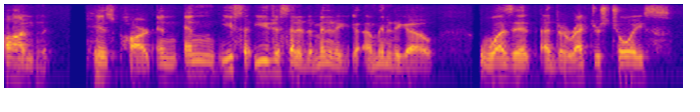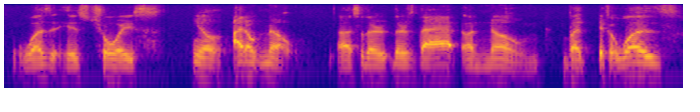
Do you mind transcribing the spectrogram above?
on his part. And and you said you just said it a minute ago, a minute ago. Was it a director's choice? Was it his choice? You know, I don't know. Uh, so there, there's that unknown. But if it was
